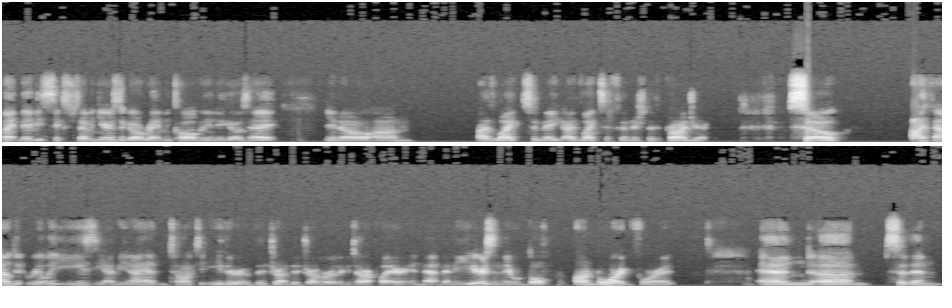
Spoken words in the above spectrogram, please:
point, maybe six or seven years ago, Raymond called me and he goes, "Hey, you know, um, I'd like to make, I'd like to finish this project." So I found it really easy. I mean, I hadn't talked to either of the dr- the drummer or the guitar player in that many years, and they were both on board for it. And um, so then,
